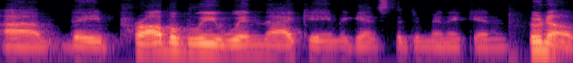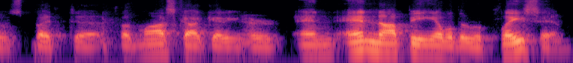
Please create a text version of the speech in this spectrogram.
Um, they probably win that game against the Dominican. Who knows? But uh, but Moscot getting hurt and and not being able to replace him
